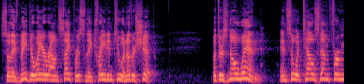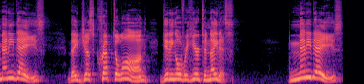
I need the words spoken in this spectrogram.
So they've made their way around Cyprus and they trade into another ship. But there's no wind. And so it tells them for many days they just crept along getting over here to Cnidus. Many days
